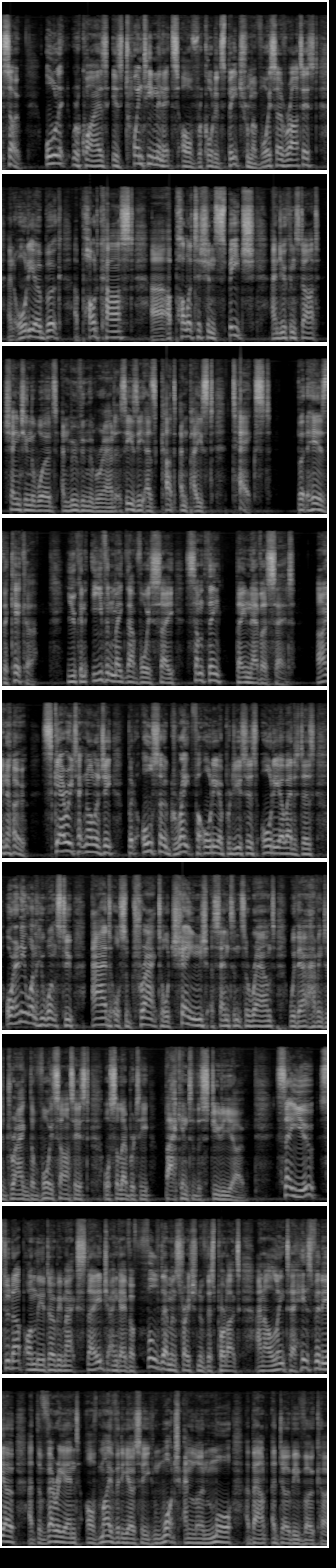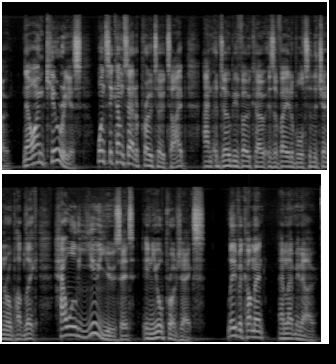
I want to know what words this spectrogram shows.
So, all it requires is 20 minutes of recorded speech from a voiceover artist, an audiobook, a podcast, uh, a politician's speech, and you can start changing the words and moving them around as easy as cut and paste text. But here's the kicker you can even make that voice say something they never said. I know, scary technology, but also great for audio producers, audio editors, or anyone who wants to add or subtract or change a sentence around without having to drag the voice artist or celebrity back into the studio. Zeyu stood up on the Adobe Max stage and gave a full demonstration of this product, and I'll link to his video at the very end of my video so you can watch and learn more about Adobe Voco. Now, I'm curious, once it comes out of prototype and Adobe Voco is available to the general public, how will you use it in your projects? Leave a comment and let me know.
